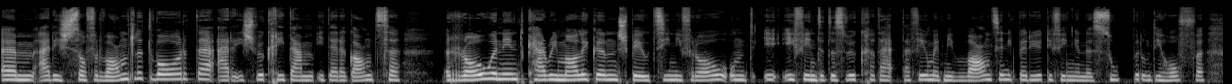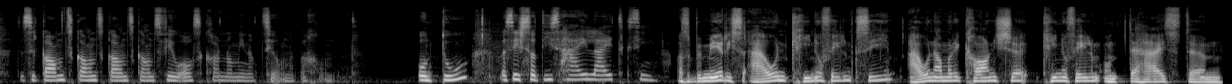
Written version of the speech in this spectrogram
Ähm, er ist so verwandelt worden. Er ist wirklich in, dem, in dieser ganzen Rolle in Carrie Mulligan spielt seine Frau und ich, ich finde das wirklich, der, der, Film hat mich wahnsinnig berührt. Ich finde ihn super und ich hoffe, dass er ganz, ganz, ganz, ganz viele Oscar-Nominationen bekommt. Und du, was ist so dein Highlight gewesen? Also bei mir ist es auch ein Kinofilm gewesen, auch ein amerikanischer Kinofilm und der heißt ähm,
